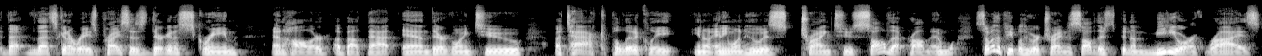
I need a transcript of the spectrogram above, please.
that that's going to raise prices, they're going to scream and holler about that and they're going to attack politically, you know, anyone who is trying to solve that problem. And some of the people who are trying to solve, there's been a meteoric rise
